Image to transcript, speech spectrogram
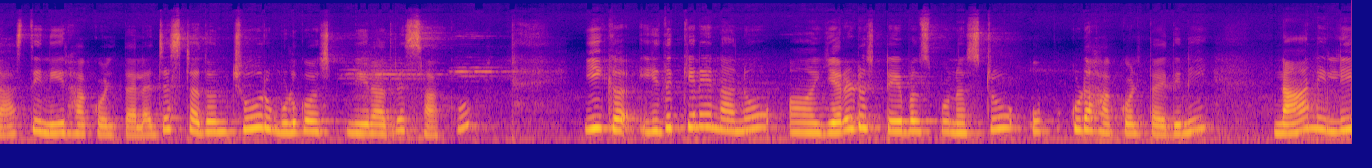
ಜಾಸ್ತಿ ನೀರು ಹಾಕ್ಕೊಳ್ತಾ ಇಲ್ಲ. ಜಸ್ಟ್ ಅದೊಂದು ಚೂರು ಮುಳುಗೋಷ್ಟು ನೀರಾದರೆ ಸಾಕು. ಈಗ ಇದಕ್ಕೇ ನಾನು ಎರಡು ಟೇಬಲ್ ಸ್ಪೂನಷ್ಟು ಉಪ್ಪು ಕೂಡ ಹಾಕ್ಕೊಳ್ತಾ ಇದ್ದೀನಿ. ನಾನಿಲ್ಲಿ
